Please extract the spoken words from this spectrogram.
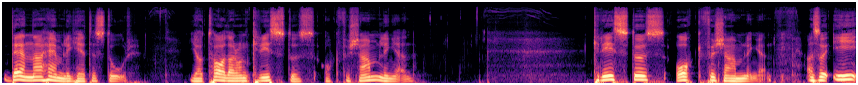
Denna hemlighet är stor. Jag talar om Kristus och församlingen. Kristus och församlingen. Alltså i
